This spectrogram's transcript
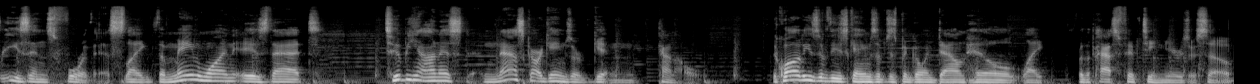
reasons for this. Like the main one is that, to be honest, NASCAR games are getting kind of old the qualities of these games have just been going downhill like for the past 15 years or so.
